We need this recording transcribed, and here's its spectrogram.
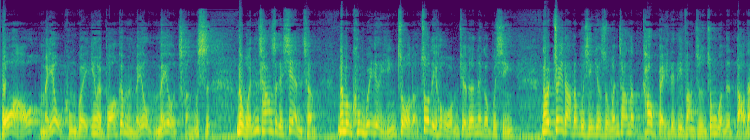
博鳌没有控规，因为博鳌根本没有没有城市。那文昌是个县城。那么控规就已经做了，做了以后我们觉得那个不行。那么最大的不行就是文昌的靠北的地方，就是中国的导弹。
